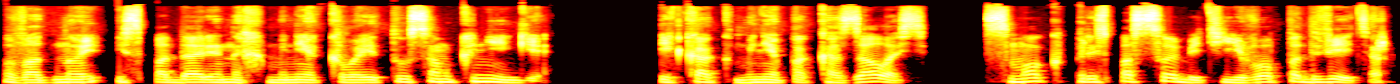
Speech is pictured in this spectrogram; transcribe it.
в одной из подаренных мне Квайтусом книги, и, как мне показалось, смог приспособить его под ветер.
